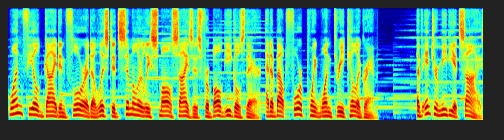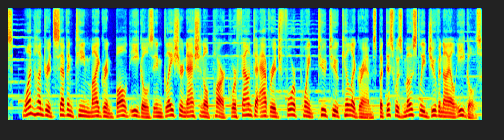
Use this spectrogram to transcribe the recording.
One field guide in Florida listed similarly small sizes for bald eagles there, at about 4.13 kilogram. Of intermediate size, 117 migrant bald eagles in Glacier National Park were found to average 4.22 kilograms but this was mostly juvenile eagles,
